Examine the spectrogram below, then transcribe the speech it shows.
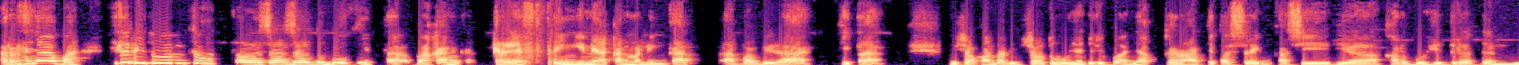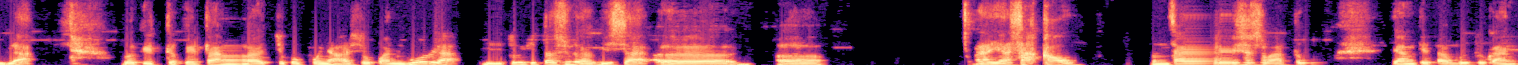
Artinya apa? Kita dituntut oleh sel-sel tubuh kita. Bahkan craving ini akan meningkat apabila kita misalkan tadi sel tubuhnya jadi banyak karena kita sering kasih dia karbohidrat dan gula. Begitu kita nggak cukup punya asupan gula, itu kita sudah bisa uh, uh, ya sakau mencari sesuatu yang kita butuhkan.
